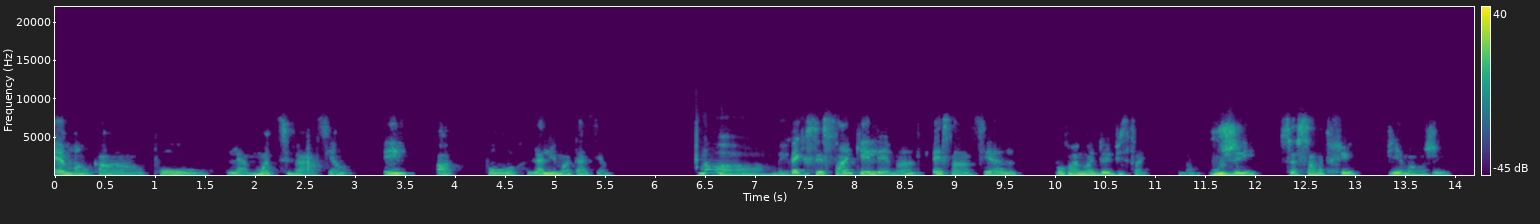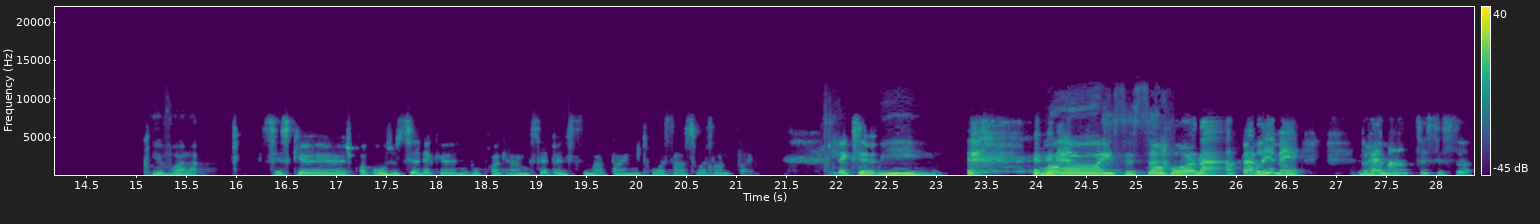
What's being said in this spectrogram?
M encore pour la motivation et A pour l'alimentation. Ah, ben c'est cinq éléments essentiels pour un mode de vie sain. Donc, bouger, se centrer, bien manger. Et voilà. C'est ce que je propose aussi avec un nouveau programme qui s'appelle Time 365. oui. Oui, oui, c'est ça. On pourra en parler, mais vraiment, tu sais, c'est ça.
